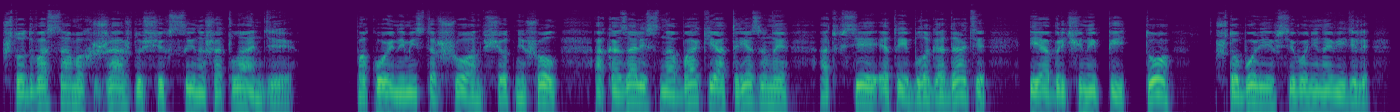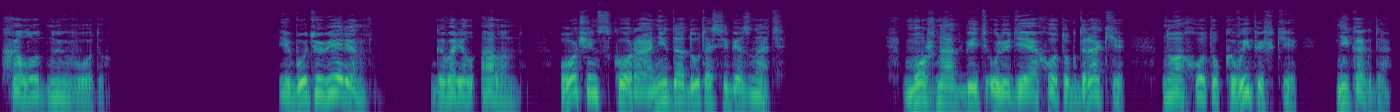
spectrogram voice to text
что два самых жаждущих сына Шотландии, покойный мистер Шуан в счет не шел, оказались на баке отрезаны от всей этой благодати и обречены пить то, что более всего ненавидели — холодную воду. «И будь уверен», — говорил Аллан, — «очень скоро они дадут о себе знать. Можно отбить у людей охоту к драке, но охоту к выпивке — никогда».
